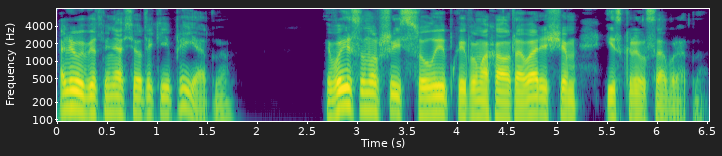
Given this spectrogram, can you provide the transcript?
Любит меня все-таки приятно. Высунувшись, с улыбкой помахал товарищем и скрылся обратно.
